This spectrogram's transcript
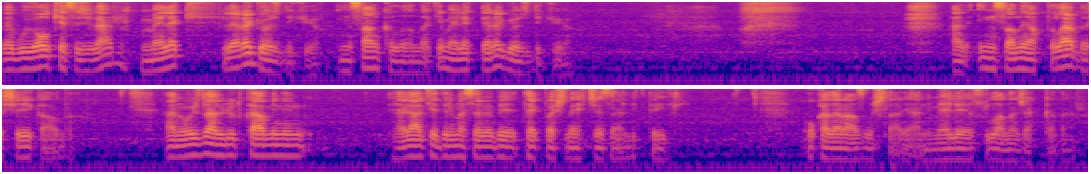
ve bu yol kesiciler meleklere göz dikiyor. İnsan kılığındaki meleklere göz dikiyor. hani insanı yaptılar da şeyi kaldı. Yani o yüzden Lut kavminin helak edilme sebebi tek başına eşcinsellik değil. O kadar azmışlar yani meleğe sulanacak kadar.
